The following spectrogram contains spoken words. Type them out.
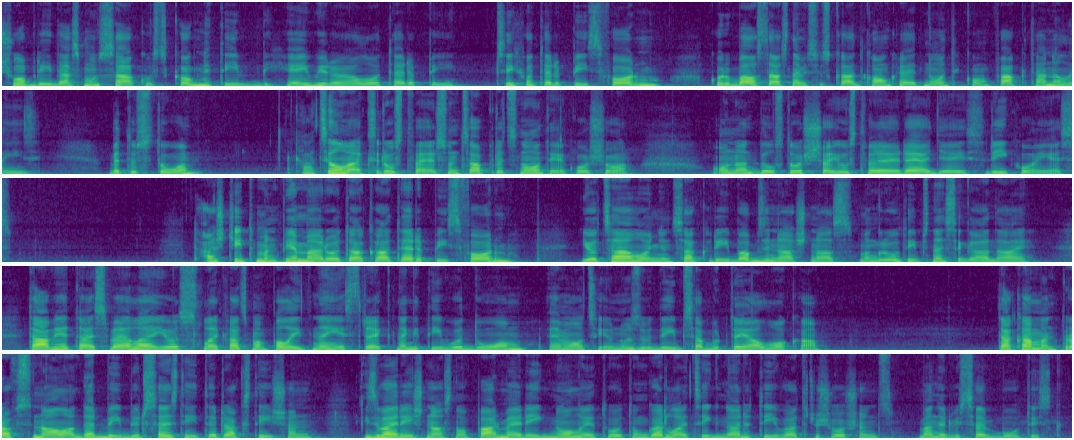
Šobrīd esmu uzsākusi kognitīvu behaviorālo terapiju, psihoterapijas formu, kuru balstās nevis uz kādu konkrētu notikumu faktu analīzi, bet uz to, kā cilvēks ir uztvērs un sapratis notiekošo un atbilstoši šai uztverē reaģējis, rīkojies – Tā šķita man piemērotākā terapijas forma, jo cēloņu un sakarību apzināšanās man grūtības nesagādāja. Tā vietā es vēlējos, lai kāds man palīdz neiestrēgt negatīvo domu, emociju un uzvedības aburtajā lokā. Tā kā man profesionālā darbība ir saistīta ar rakstīšanu, izvairīšanās no pārmērīgi nolietot un garlaicīgu narratīvu atražošanas man ir visai būtiska.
